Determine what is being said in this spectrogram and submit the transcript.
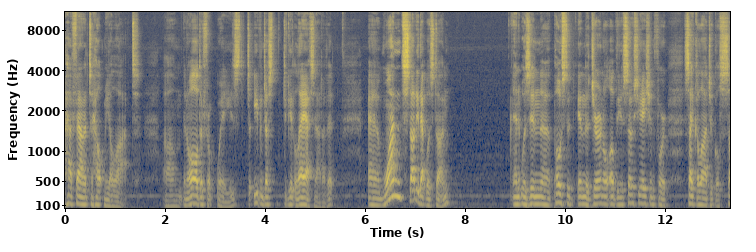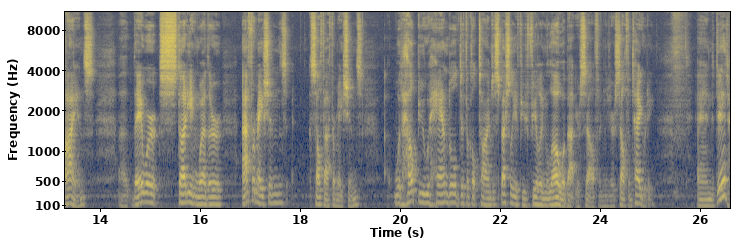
have found it to help me a lot um, in all different ways, even just to get laughs out of it. And one study that was done, and it was in uh, posted in the Journal of the Association for Psychological Science. Uh, they were studying whether affirmations, self affirmations, would help you handle difficult times, especially if you're feeling low about yourself and your self integrity. And it did.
